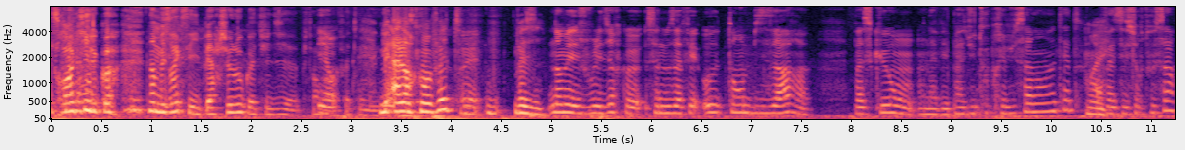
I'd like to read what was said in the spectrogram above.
tranquille, quoi. Non, mais c'est vrai que c'est hyper chelou, quoi. Tu dis, euh, putain, Et en en- fait, on est. Mais alors qu'en fait, Ouais. vas-y. Non, mais je voulais dire que ça nous a fait autant bizarre parce qu'on on n'avait pas du tout prévu ça dans nos têtes. Ouais. En fait, c'est surtout ça.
